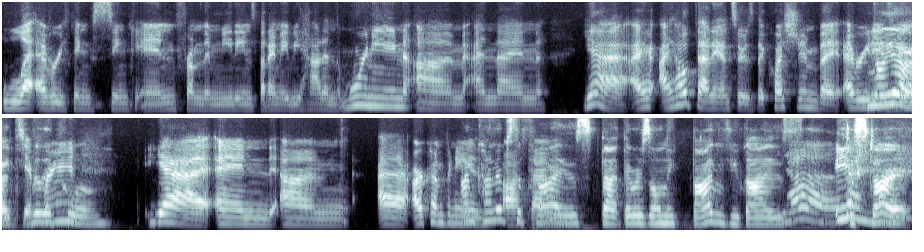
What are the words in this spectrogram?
let everything sink in from the meetings that I maybe had in the morning. Um, and then, yeah, I, I hope that answers the question, but every day No, is yeah, very it's different. really cool. Yeah. And um, uh, our company I'm kind of awesome. surprised that there was only five of you guys Yeah. Yeah. to start,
